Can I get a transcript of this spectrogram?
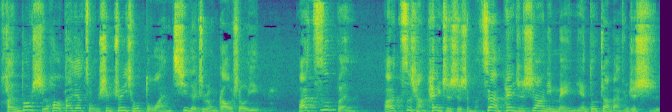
很多时候大家总是追求短期的这种高收益，而资本。而资产配置是什么？资产配置是让你每年都赚百分之十。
